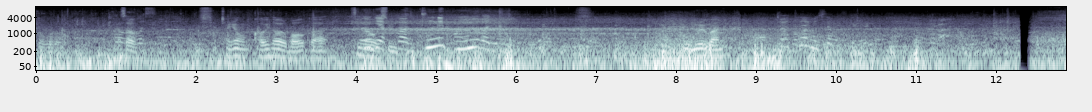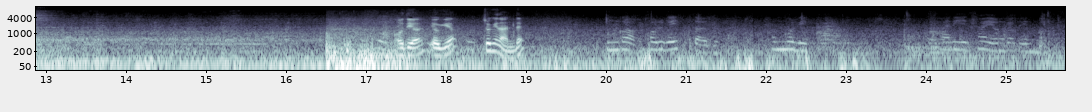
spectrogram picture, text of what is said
쪽으로 가서 있습니다. 저녁 거기서 먹을까 생각하고 여기 있습니다. 약간 국립박물관 이런 거. 박물관. 저기 태양이 시작. 어디야? 여기야? 저긴 안 돼? 뭔가 거리가 있다 여기. 건물이 다리 사이 연결돼 있는.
